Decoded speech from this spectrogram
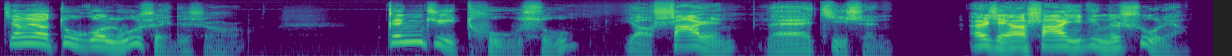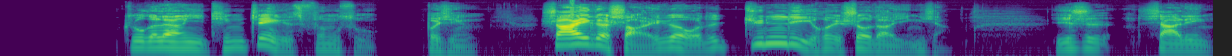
将要渡过泸水的时候，根据土俗要杀人来祭神，而且要杀一定的数量。诸葛亮一听这个风俗，不行，杀一个少一个，我的军力会受到影响。于是下令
